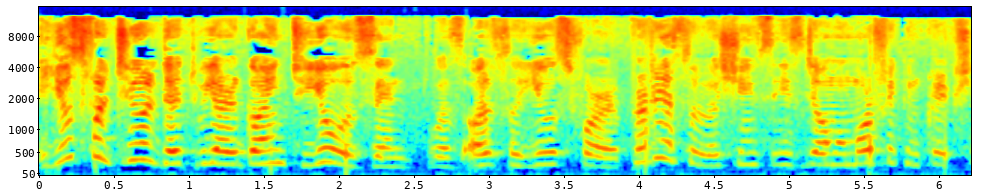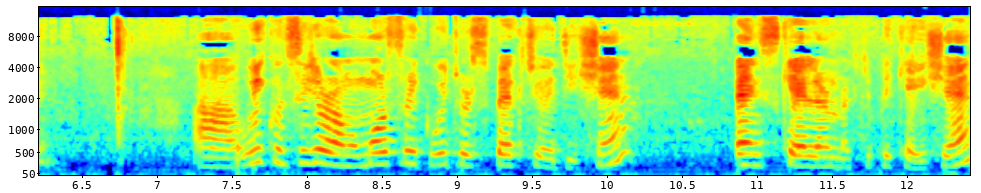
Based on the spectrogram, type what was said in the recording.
A useful tool that we are going to use and was also used for previous solutions is the homomorphic encryption. Uh, we consider homomorphic with respect to addition and scalar multiplication.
